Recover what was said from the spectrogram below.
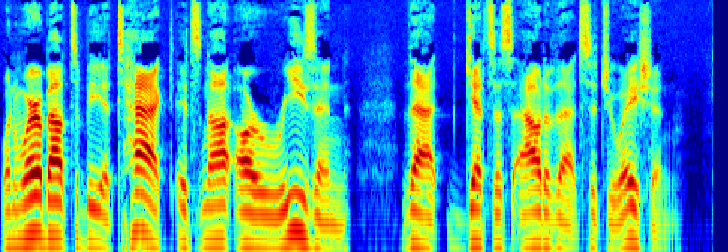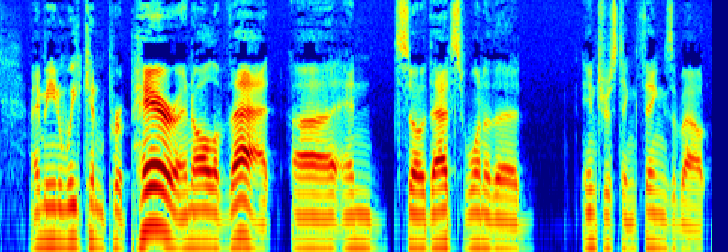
When we're about to be attacked, it's not our reason that gets us out of that situation. I mean, we can prepare and all of that, uh, and so that's one of the interesting things about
